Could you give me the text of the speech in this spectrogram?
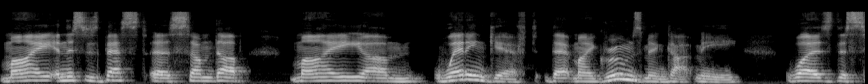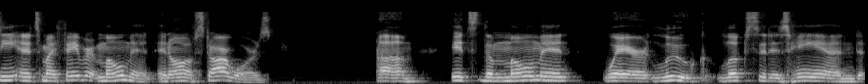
My, and this is best uh, summed up, my um, wedding gift that my groomsmen got me was the scene, and it's my favorite moment in all of Star Wars. Um, it's the moment where Luke looks at his hand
